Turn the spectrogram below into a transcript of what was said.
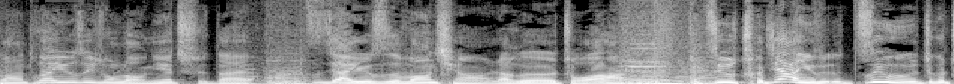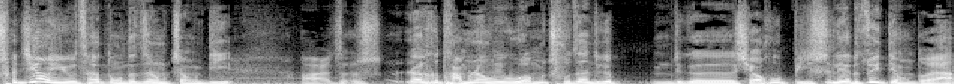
跟团游是一种老年痴呆啊，自驾游是忘情，然后装，只有出境游，只有这个出境游才懂得这种真谛啊。这然后他们认为我们处在这个这个相互鄙视链的最顶端。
